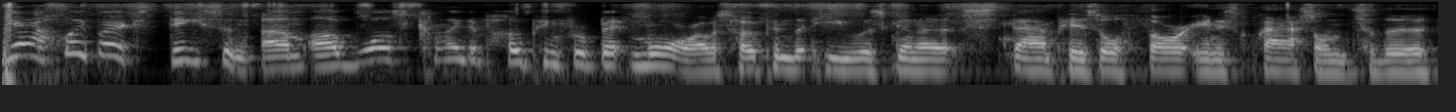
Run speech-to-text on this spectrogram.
Yeah, Højbjerg's decent. Um, I was kind of hoping for a bit more. I was hoping that he was going to stamp his authority and his class onto the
